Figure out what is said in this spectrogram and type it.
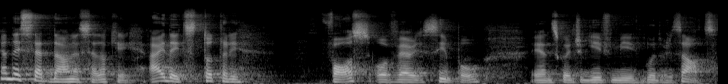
And I sat down and said, okay, either it's totally false or very simple, and it's going to give me good results.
